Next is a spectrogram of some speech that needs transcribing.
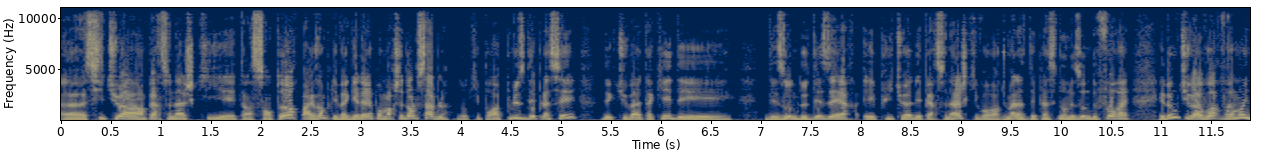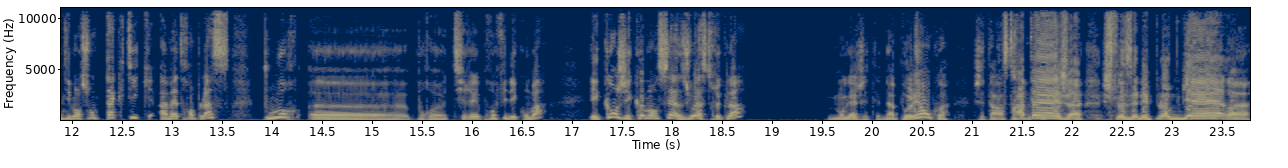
Euh, si tu as un personnage qui est un centaure, par exemple, il va galérer pour marcher dans le sable. Donc il pourra plus se déplacer dès que tu vas attaquer des, des zones de désert. Et puis tu as des personnages qui vont avoir du mal à se déplacer dans les zones de forêt. Et donc tu vas avoir vraiment une dimension tactique à mettre en place pour, euh, pour tirer profit des combats. Et quand j'ai commencé à jouer à ce truc-là, Mon gars, j'étais Napoléon, quoi. J'étais un stratège. je faisais des plans de guerre.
